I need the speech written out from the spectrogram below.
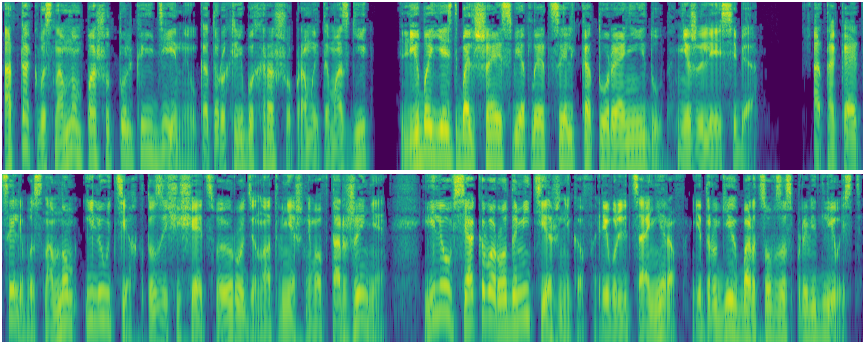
А так в основном пашут только идейные, у которых либо хорошо промыты мозги, либо есть большая светлая цель, к которой они идут, не жалея себя. А такая цель в основном или у тех, кто защищает свою родину от внешнего вторжения, или у всякого рода мятежников, революционеров и других борцов за справедливость.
